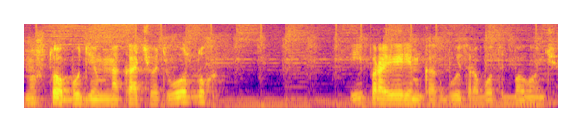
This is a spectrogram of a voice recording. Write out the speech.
Ну что, будем накачивать воздух и проверим, как будет работать баллончик.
